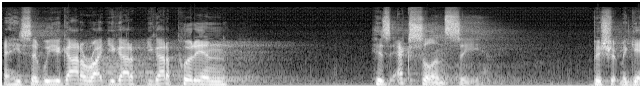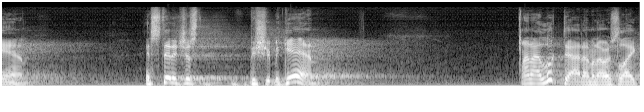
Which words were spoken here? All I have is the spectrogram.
And he said, "Well, you got to write. You got to. You got to put in His Excellency, Bishop McGann, instead of just Bishop McGann." And I looked at him and I was like,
